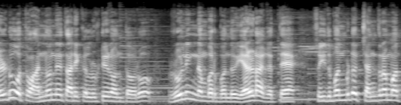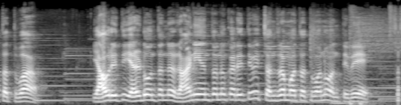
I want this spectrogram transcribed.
ಎರಡು ಅಥವಾ ಹನ್ನೊಂದನೇ ತಾರೀಕಲ್ಲಿ ಹುಟ್ಟಿರೋಂಥವ್ರು ರೂಲಿಂಗ್ ನಂಬರ್ ಬಂದು ಎರಡಾಗುತ್ತೆ ಸೊ ಇದು ಬಂದ್ಬಿಟ್ಟು ಚಂದ್ರಮ ತತ್ವ. ಯಾವ ರೀತಿ ಎರಡು ಅಂತಂದರೆ ರಾಣಿ ಅಂತಲೂ ಕರಿತೀವಿ, ಚಂದ್ರಮ ತತ್ವನೂ ಅಂತೀವಿ. ಸೊ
